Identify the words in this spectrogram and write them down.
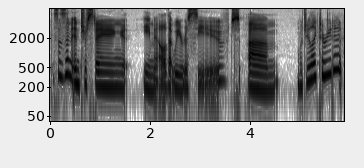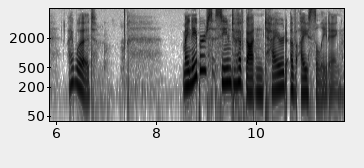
This is an interesting email that we received. Um, would you like to read it? I would. My neighbors seem to have gotten tired of isolating.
